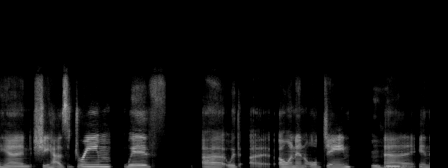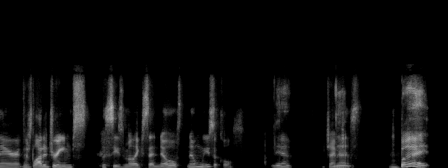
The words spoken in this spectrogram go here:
And she has a dream with uh with uh, Owen and old Jane mm-hmm. uh in there. There's a lot of dreams this season, but like I said, no no musicals. Yeah. Which I miss. But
